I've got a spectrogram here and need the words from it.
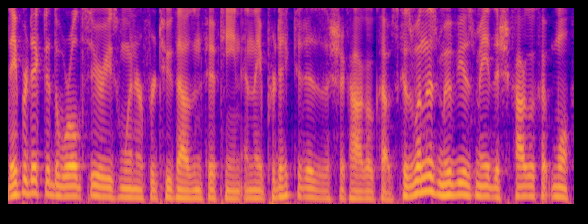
they predicted the World Series winner for 2015, and they predicted it as the Chicago Cubs. Because when this movie was made, the Chicago Cubs, well,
